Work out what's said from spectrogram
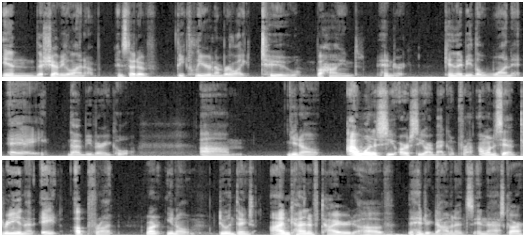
in the Chevy lineup instead of the clear number like 2 behind Hendrick? Can they be the 1A? That would be very cool. Um, you know, I want to see RCR back up front. I want to see that three and that eight up front, run, you know, doing things. I'm kind of tired of the Hendrick dominance in NASCAR,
